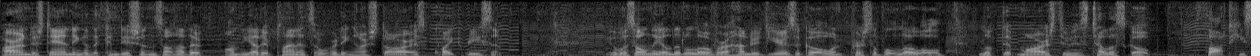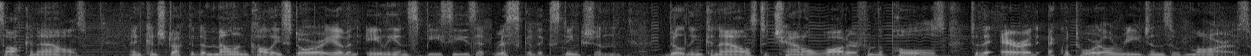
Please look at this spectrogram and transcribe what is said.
our understanding of the conditions on, other, on the other planets orbiting our star is quite recent. It was only a little over a hundred years ago when Percival Lowell looked at Mars through his telescope, thought he saw canals, and constructed a melancholy story of an alien species at risk of extinction, building canals to channel water from the poles to the arid equatorial regions of Mars.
